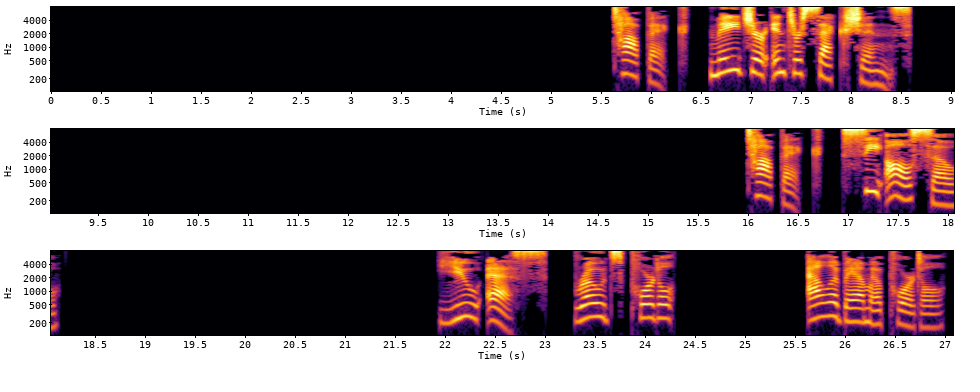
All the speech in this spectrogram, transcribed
Topic: Major intersections. Topic: See also U.S. Roads Portal Alabama Portal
